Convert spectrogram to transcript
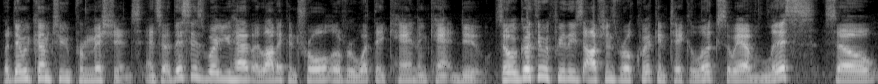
But then we come to permissions. And so this is where you have a lot of control over what they can and can't do. So we'll go through a few of these options real quick and take a look. So we have lists. So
